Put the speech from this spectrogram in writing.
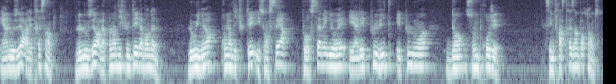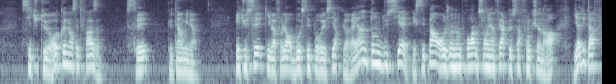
et un loser, elle est très simple. Le loser, la première difficulté, il abandonne. Le winner, première difficulté, il s'en sert pour s'améliorer et aller plus vite et plus loin dans son projet. C'est une phrase très importante. Si tu te reconnais dans cette phrase, c'est que tu es un winner. Et tu sais qu'il va falloir bosser pour réussir, que rien ne tombe du ciel. Et c'est pas en rejoignant le programme sans rien faire que ça fonctionnera. Il y a du taf.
